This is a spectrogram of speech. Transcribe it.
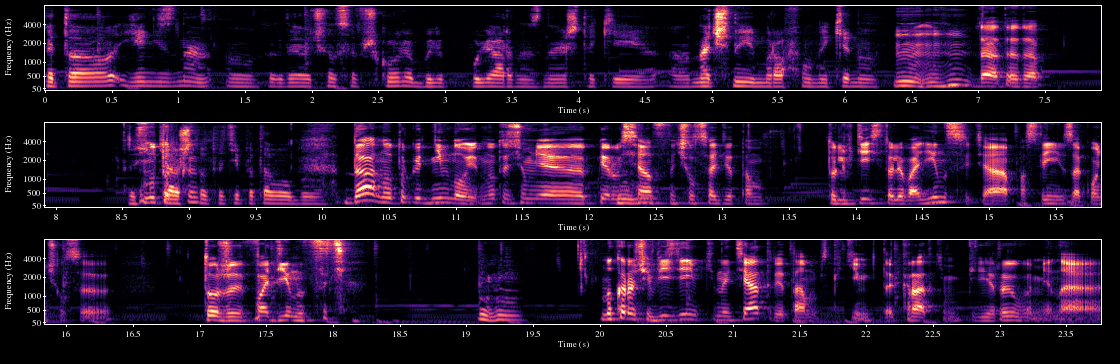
Это, я не знаю, э, когда я учился в школе, были популярны, знаешь, такие э, ночные марафоны кино. Да, да, да. То есть Ну, у тебя только- что-то типа того было. Да, но только дневной. Ну, то есть у меня первый Мгм. сеанс начался где-то там то ли в 10, то ли в 11, а последний закончился тоже в 11. Мгм. Ну, короче, весь день в кинотеатре, там с какими-то краткими перерывами на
